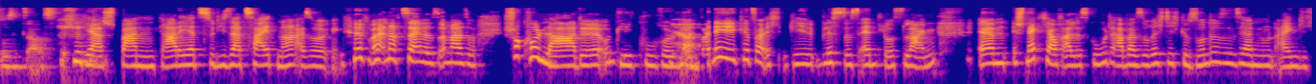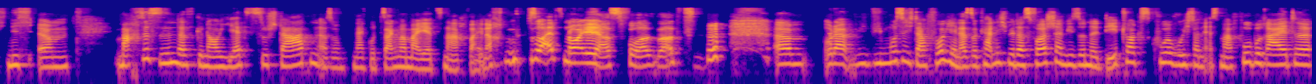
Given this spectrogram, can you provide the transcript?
so sieht's aus. Ja, spannend. Gerade jetzt zu dieser Zeit, ne? Also Weihnachtszeit ist immer so Schokolade und Lebkuchen ja. und Vanillekiffer. Ich, die Liste ist endlos lang. Ähm, schmeckt ja auch alles gut, aber so richtig gesund ist es ja nun eigentlich nicht. Ähm, macht es Sinn, das genau jetzt zu starten? Also, na gut, sagen wir mal jetzt nach Weihnachten, so als Neujahrsvorsatz. ähm, oder wie, wie muss ich da vorgehen? Also kann ich mir das vorstellen wie so eine Detox-Kur, wo ich dann erstmal vorbereite,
